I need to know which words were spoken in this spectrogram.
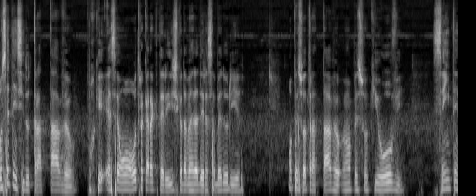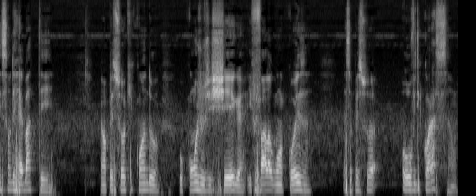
Você tem sido tratável porque essa é uma outra característica da verdadeira sabedoria. Uma pessoa tratável é uma pessoa que ouve sem intenção de rebater. É uma pessoa que quando o cônjuge chega e fala alguma coisa, essa pessoa ouve de coração.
